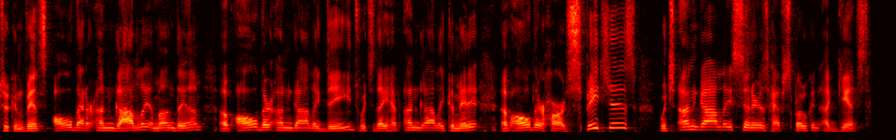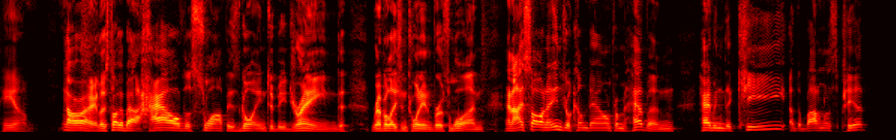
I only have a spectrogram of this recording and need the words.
to convince all that are ungodly among them of all their ungodly deeds which they have ungodly committed, of all their hard speeches which ungodly sinners have spoken against him. All right, let's talk about how the swamp is going to be drained. Revelation 20 and verse 1. And I saw an angel come down from heaven having the key of the bottomless pit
